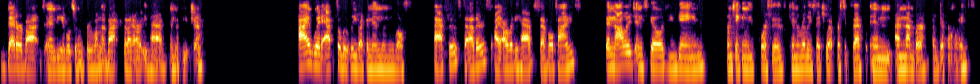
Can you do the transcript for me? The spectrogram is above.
better bots and be able to improve on the bots that I already have in the future. I would absolutely recommend New classes to others. I already have several times. The knowledge and skills you gain from taking these courses can really set you up for success in a number of different ways.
